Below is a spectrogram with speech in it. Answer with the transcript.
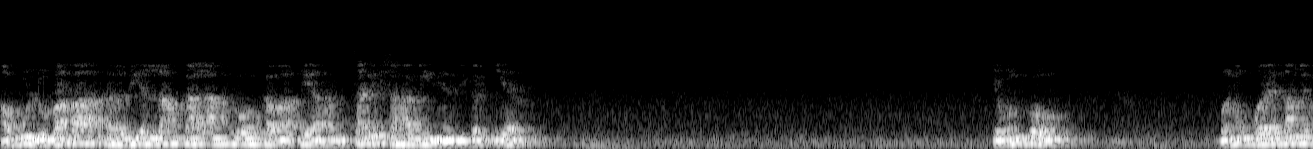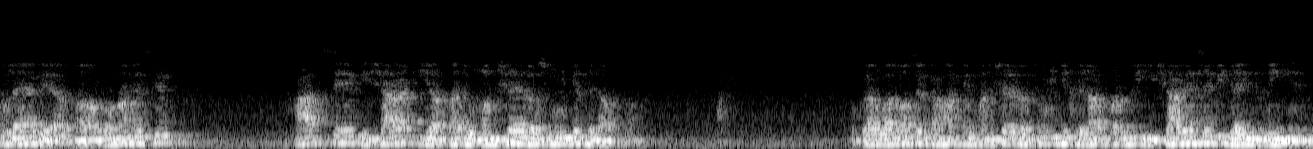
ابو لبابا رضی اللہ تعالیٰ عنہ کا واقعہ ساری صحابی نے ذکر کیا ہے۔ کہ ان کو بنو قریضہ میں بلایا گیا تھا اور انہوں نے صرف ہاتھ سے ایک اشارہ کیا تھا جو منشا رسول کے خلاف تھا۔ گھر والوں سے کہا کہ منشا رسول کی خلاف ورزی اشارے سے بھی جائز نہیں ہے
